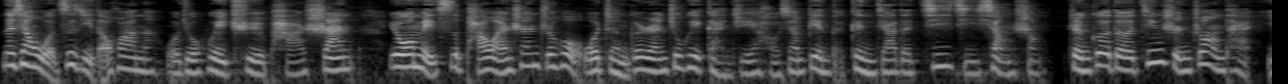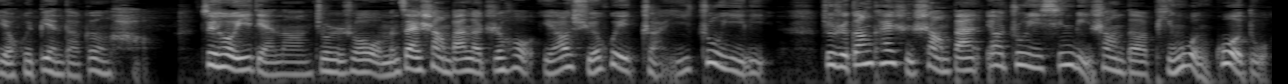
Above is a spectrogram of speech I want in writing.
那像我自己的话呢，我就会去爬山，因为我每次爬完山之后，我整个人就会感觉好像变得更加的积极向上，整个的精神状态也会变得更好。最后一点呢，就是说我们在上班了之后，也要学会转移注意力。就是刚开始上班，要注意心理上的平稳过渡，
